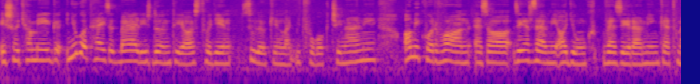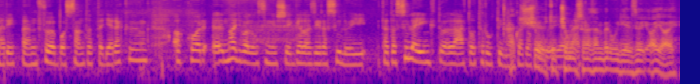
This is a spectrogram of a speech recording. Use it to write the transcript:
És hogyha még nyugodt helyzetben el is dönti azt, hogy én szülőként meg mit fogok csinálni, amikor van ez az érzelmi agyunk vezérel minket, mert éppen fölbosszantott a gyerekünk, akkor nagy valószínűséggel azért a szülői, tehát a szüleinktől látott rutinok hát azok Sőt, egy csomószor az ember úgy érzi, hogy ajaj,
